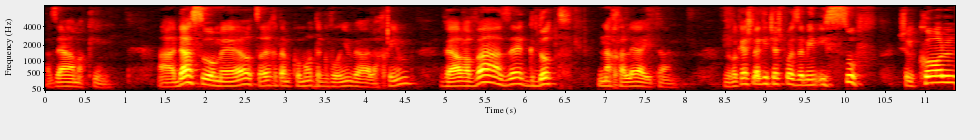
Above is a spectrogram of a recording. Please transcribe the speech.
אז זה העמקים. ההדס, הוא אומר, צריך את המקומות הגבוהים וההלכים, והערבה זה גדות נחלי האיתן. אני מבקש להגיד שיש פה איזה מין איסוף של כל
